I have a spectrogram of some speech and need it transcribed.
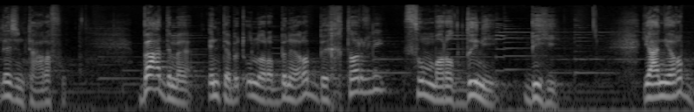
لازم تعرفه. بعد ما أنت بتقول لربنا يا رب اختار لي ثم رضني به. يعني يا رب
